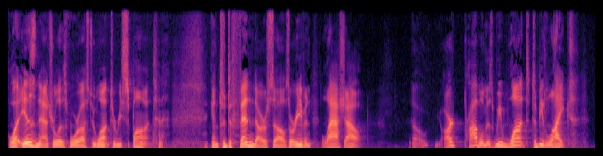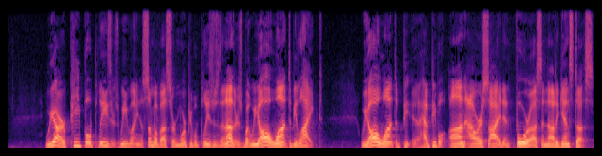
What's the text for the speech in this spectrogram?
What is natural is for us to want to respond and to defend ourselves or even lash out. Our problem is we want to be liked. We are people pleasers. We, want, you know, some of us are more people pleasers than others, but we all want to be liked. We all want to pe- uh, have people on our side and for us and not against us.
